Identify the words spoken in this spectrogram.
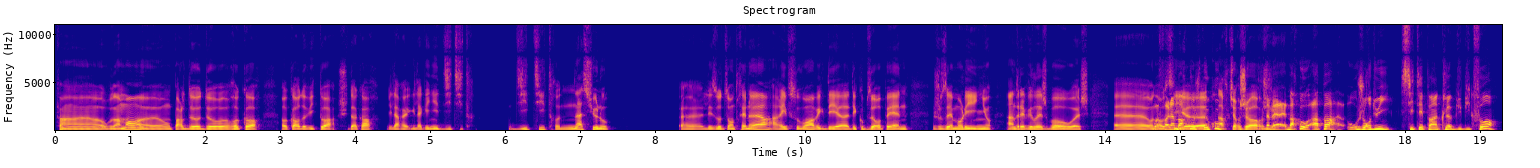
Enfin, au bout d'un moment, euh, on parle de, de record, record de victoire. Je suis d'accord, il a, il a gagné 10 titres. 10 titres nationaux. Euh, les autres entraîneurs arrivent souvent avec des, euh, des coupes européennes. José Mourinho, André Villas-Boas, euh, on Ouais, a aussi Marco. Arthur Georges. Marco, à part aujourd'hui, si t'es pas un club du Big Four,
